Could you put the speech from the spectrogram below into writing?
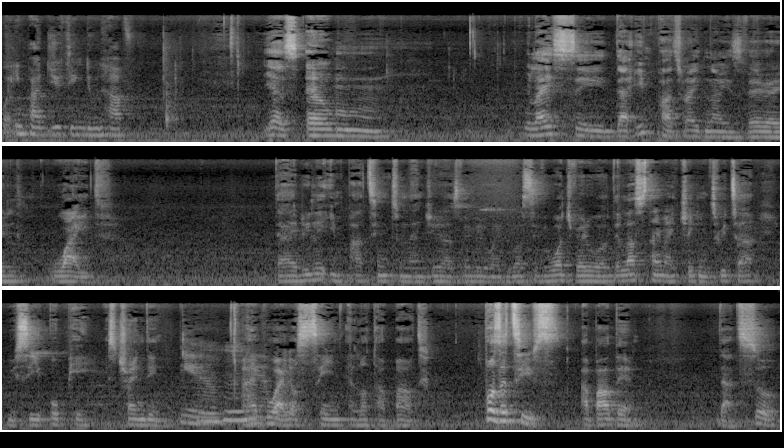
What impact do you think they would have? Yes. Um. Will I say the impact right now is very very wide. they are really impacting to Nigeria Nigerians very well because if you watch very well, the last time I checked in Twitter, you see OP is trending. Yeah. Mm-hmm. Mm-hmm. And people are just saying a lot about positives about them. That so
